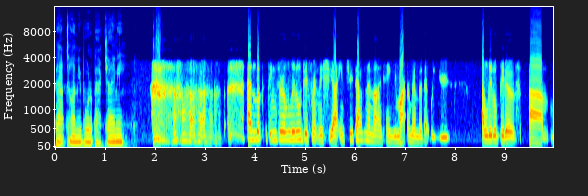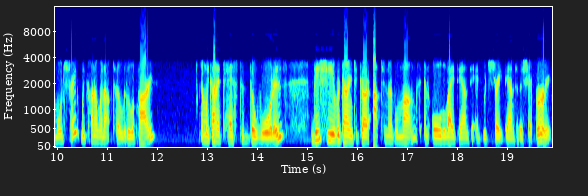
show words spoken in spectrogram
About time you brought it back, Jamie. and look, things are a little different this year. In 2019, you might remember that we used a little bit of um, Maude Street. We kind of went up to Little Apari and we kind of tested the waters. This year, we're going to go up to Noble Monks and all the way down to Edward Street, down to the Shep Brewery.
